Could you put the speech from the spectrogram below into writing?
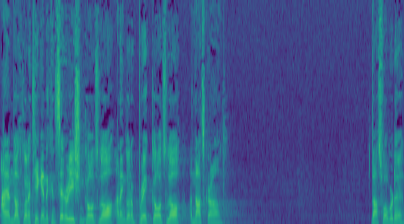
I am not going to take into consideration God's law, and I'm going to break God's law, and that's grand. That's what we're doing.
